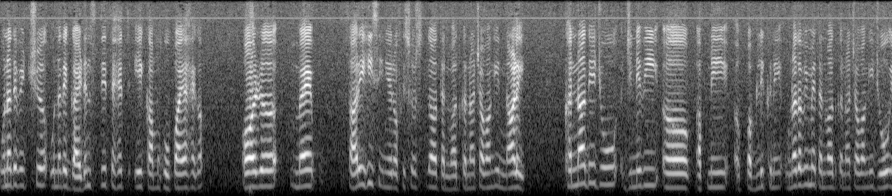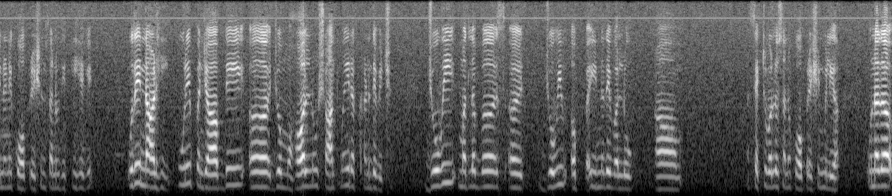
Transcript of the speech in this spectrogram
ਉਹਨਾਂ ਦੇ ਵਿੱਚ ਉਹਨਾਂ ਦੇ ਗਾਈਡੈਂਸ ਦੇ ਤਹਿਤ ਇਹ ਕੰਮ ਹੋ ਪਾਇਆ ਹੈਗਾ। ਔਰ ਮੈਂ ਸਾਰੇ ਹੀ ਸੀਨੀਅਰ ਆਫੀਸਰਸ ਦਾ ਧੰਨਵਾਦ ਕਰਨਾ ਚਾਹਾਂਗੀ। ਨਾਲੇ ਖੰਨਾ ਦੇ ਜੋ ਜਿੰਨੇ ਵੀ ਆਪਣੇ ਪਬਲਿਕ ਨੇ, ਉਹਨਾਂ ਦਾ ਵੀ ਮੈਂ ਧੰਨਵਾਦ ਕਰਨਾ ਚਾਹਾਂਗੀ ਜੋ ਇਹਨਾਂ ਨੇ ਕੋਆਪਰੇਸ਼ਨ ਸਾਨੂੰ ਦਿੱਤੀ ਹੈਗੇ। ਉਹਦੇ ਨਾਲ ਹੀ ਪੂਰੇ ਪੰਜਾਬ ਦੇ ਜੋ ਮਾਹੌਲ ਨੂੰ ਸ਼ਾਂਤਮਈ ਰੱਖਣ ਦੇ ਵਿੱਚ ਜੋ ਵੀ ਮਤਲਬ ਜੋ ਵੀ ਇਹਨਾਂ ਦੇ ਵੱਲੋਂ ਸੈਕਟਰ ਵੱਲੋਂ ਸਾਨੂੰ ਕੋਆਪਰੇਸ਼ਨ ਮਿਲਿਆ, ਉਹਨਾਂ ਦਾ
